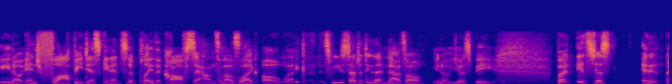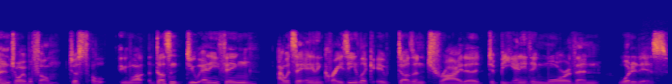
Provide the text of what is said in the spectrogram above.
you know inch floppy disk in it to play the cough sounds, and I was like, oh my goodness, we used to have to do that. Now it's all you know USB, but it's just an, an enjoyable film. Just a, you know, doesn't do anything I would say anything crazy. Like it doesn't try to to be anything more than what it is.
